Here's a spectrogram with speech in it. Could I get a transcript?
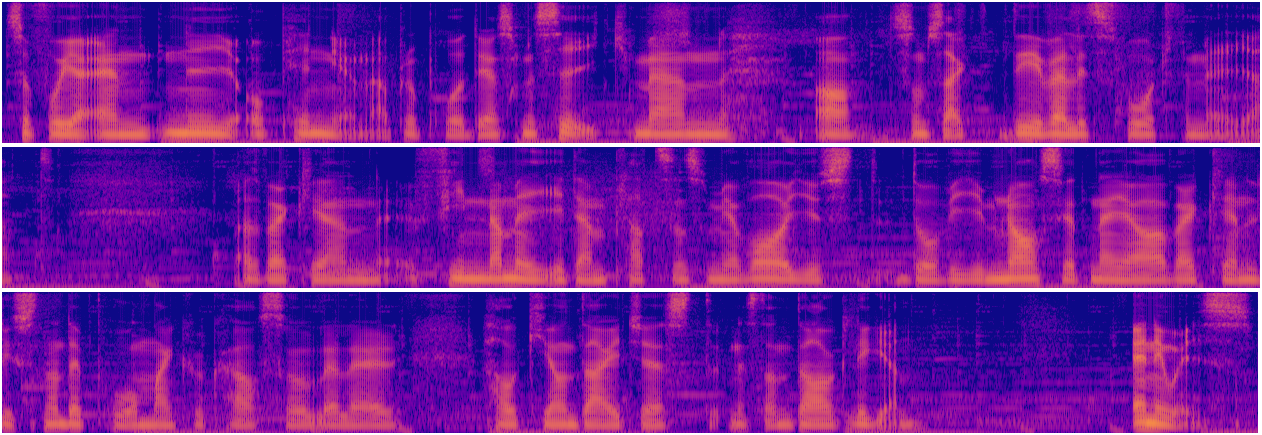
så får jag en ny opinion apropå deras musik men ja, som sagt, det är väldigt svårt för mig att att verkligen finna mig i den platsen som jag var just då vid gymnasiet när jag verkligen lyssnade på Microcastle eller Halcyon Digest nästan dagligen. Anyways,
